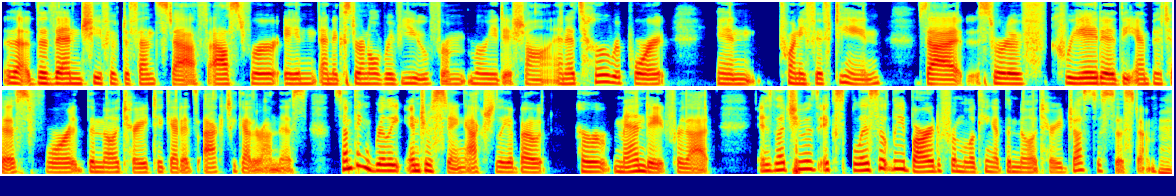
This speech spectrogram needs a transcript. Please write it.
the, the then chief of defense staff asked for an, an external review from Marie Deschamps. And it's her report in 2015 that sort of created the impetus for the military to get its act together on this. Something really interesting, actually, about her mandate for that is that she was explicitly barred from looking at the military justice system. Hmm.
